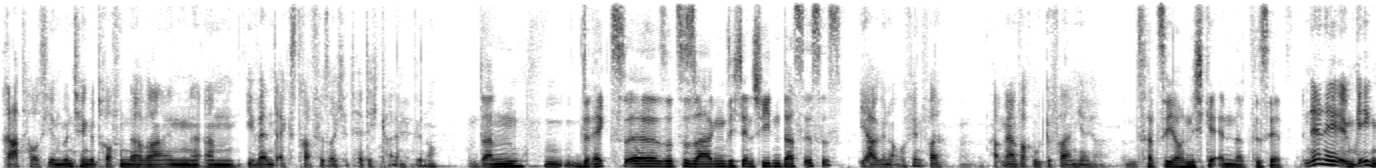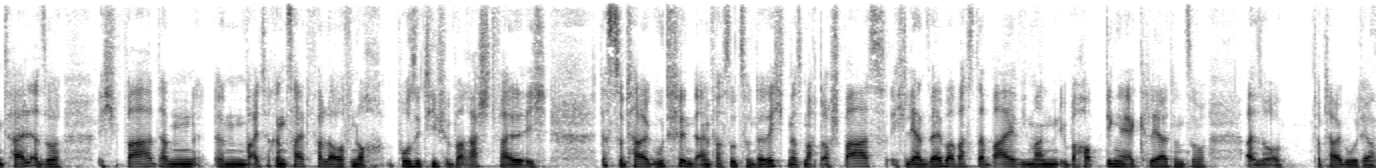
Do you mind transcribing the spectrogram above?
Rathaus hier in München getroffen. Da war ein ähm, Event extra für solche Tätigkeiten, okay. genau. Und dann direkt äh, sozusagen dich entschieden, das ist es? Ja, genau, auf jeden Fall. Hat mir einfach gut gefallen hier, ja. Und es hat sich auch nicht geändert bis jetzt? Nee, nee, im Gegenteil. Also ich war dann im weiteren Zeitverlauf noch positiv überrascht, weil ich das total gut finde, einfach so zu unterrichten. Das macht auch Spaß. Ich lerne selber was dabei, wie man überhaupt Dinge erklärt und so. Also total gut, ja.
